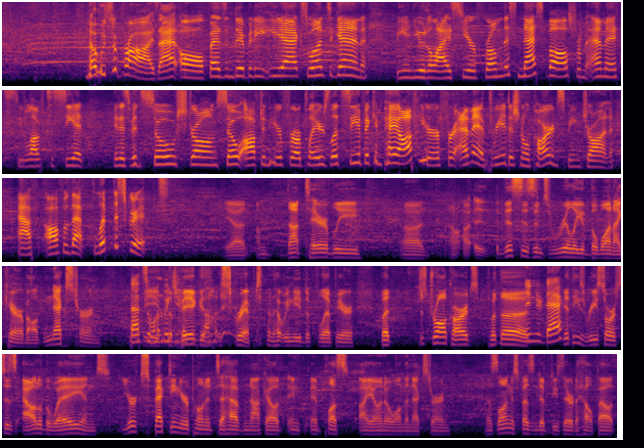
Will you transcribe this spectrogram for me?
No surprise at all. Fezandipiti EX once again being utilized here from this nest ball from Emmet. You love to see it. It has been so strong so often here for our players. Let's see if it can pay off here for Emmet. Three additional cards being drawn off of that flip the script. Yeah, I'm not terribly. Uh, uh this isn't really the one I care about. Next turn, that's the, the one we the big about. script that we need to flip here. But just draw cards, put the in your deck, get these resources out of the way, and you're expecting your opponent to have knockout in plus Iono on the next turn. As long as Fezandipiti's there to help out,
